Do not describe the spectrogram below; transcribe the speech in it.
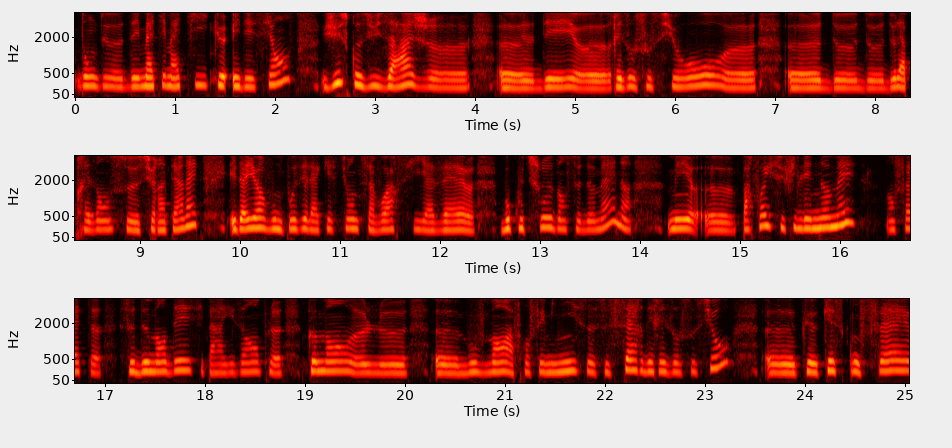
donc des mathématiques et des sciences, jusqu'aux usages euh, euh, des réseaux sociaux, de, de, de, la présence sur Internet. Et d'ailleurs, vous me posez la question de savoir s'il y avait beaucoup de choses dans ce domaine, mais parfois il suffit de les nommer en fait, euh, se demander si, par exemple, comment euh, le euh, mouvement afroféminisme se sert des réseaux sociaux, que qu'est-ce qu'on fait,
